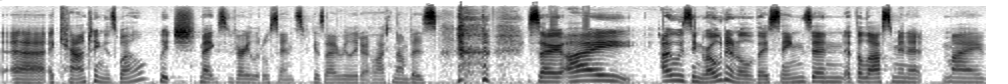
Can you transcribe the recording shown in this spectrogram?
uh, accounting as well, which makes very little sense because I really don't like numbers. so I I was enrolled in all of those things, and at the last minute, my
